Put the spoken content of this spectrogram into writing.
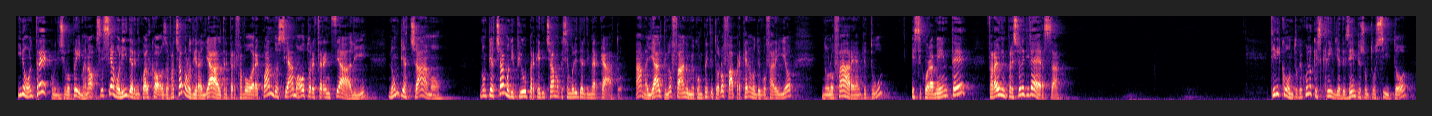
Inoltre, come dicevo prima, no? se siamo leader di qualcosa, facciamolo dire agli altri, per favore. Quando siamo autoreferenziali, non piacciamo. Non piacciamo di più perché diciamo che siamo leader di mercato. Ah, ma gli altri lo fanno, il mio competitor lo fa, perché non lo devo fare io? Non lo fare anche tu e sicuramente farai un'impressione diversa. Tieni conto che quello che scrivi, ad esempio, sul tuo sito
